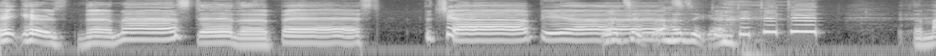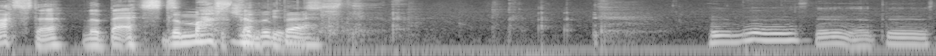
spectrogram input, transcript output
It goes the master, the best, the champion. What's it, how's it go? The master, the best. The master, the champions. best. The master, the best.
